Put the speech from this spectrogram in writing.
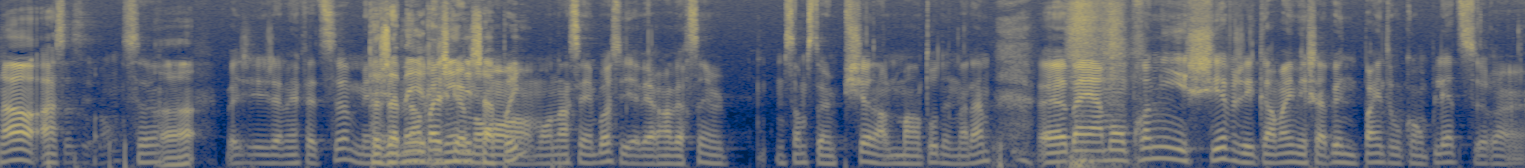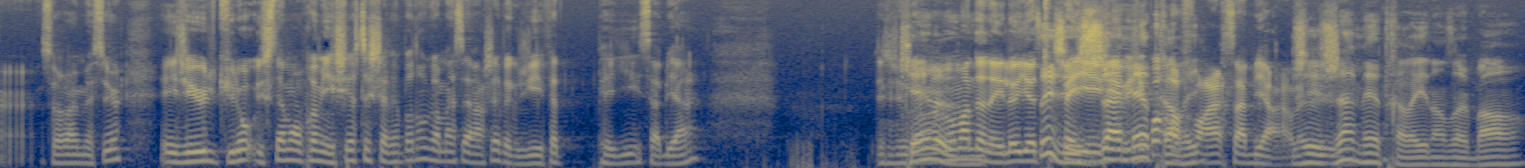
Ah, ah, ça c'est bon, ça. Ah. Ben, j'ai jamais fait ça, mais T'as jamais rien que échappé? Mon, mon ancien boss, il avait renversé un. Il me semble que c'était un pichet dans le manteau d'une madame. Euh, ben, à mon premier chiffre, j'ai quand même échappé une pinte au complète sur un, sur un monsieur. Et j'ai eu le culot. C'était mon premier chiffre. Je savais pas trop comment ça marchait, fait que j'y ai fait payer sa bière. Quel- À un moment donné, là, il a tout payé. J'ai jamais travaillé- sa bière. J'ai jamais travaillé dans un bar.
